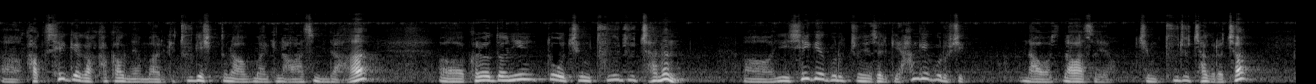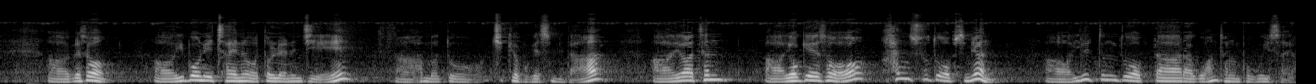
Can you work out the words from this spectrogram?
어, 각세 개가 각각 그냥 막 이렇게 두 개씩도 나오고 막 이렇게 나왔습니다. 어, 그러더니 또 지금 두 주 차는 어, 이세 개 그룹 중에서 이렇게 한 개 그룹씩 나왔, 나왔어요. 지금 두 주차 그렇죠? 어, 그래서 어, 이번 2차에는 어떨려는지 어, 한번 또 지켜보겠습니다. 아, 여하튼 아, 여기에서 한 수도 없으면 어, 1등도 없다라고 헌터는 보고 있어요.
